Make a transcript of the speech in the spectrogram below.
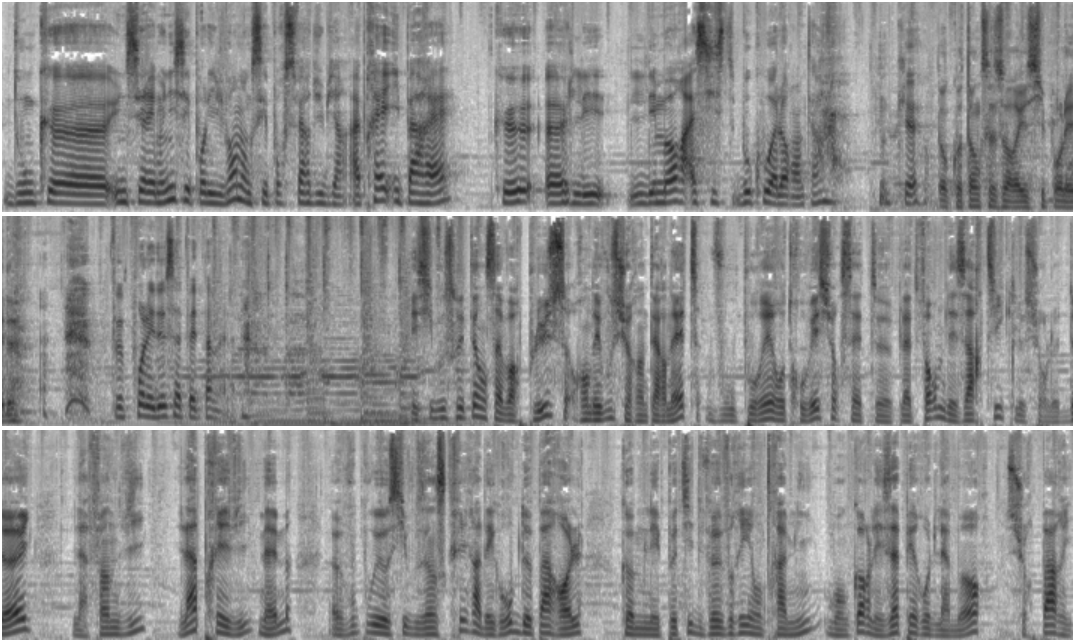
Donc, euh, une cérémonie, c'est pour les vivants, donc c'est pour se faire du bien. Après, il paraît que euh, les, les, morts assistent beaucoup à leur enterrement. Donc, euh... Donc autant que ce soit réussi pour les deux. pour les deux, ça peut être pas mal. Et si vous souhaitez en savoir plus, rendez-vous sur Internet. Vous pourrez retrouver sur cette plateforme des articles sur le deuil, la fin de vie, l'après-vie même. Euh, vous pouvez aussi vous inscrire à des groupes de parole, comme les petites veuveries entre amis ou encore les apéros de la mort, sur Paris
